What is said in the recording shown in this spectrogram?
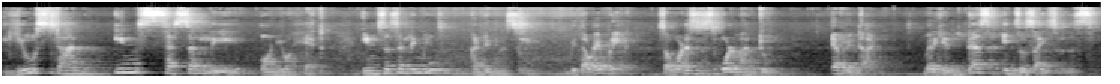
you stand incessantly on your head. Incessantly means continuously, without a break. So, what does this old man do? Every time when he does exercises,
